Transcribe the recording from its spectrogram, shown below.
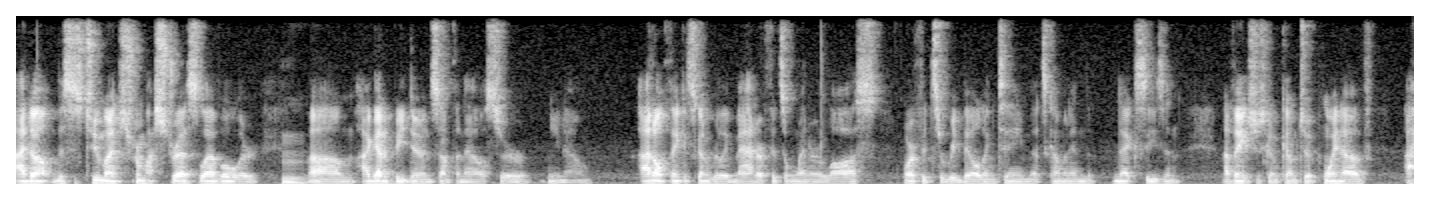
I don't. This is too much for my stress level, or Hmm. um, I got to be doing something else, or you know, I don't think it's going to really matter if it's a win or a loss, or if it's a rebuilding team that's coming in the next season. I think it's just going to come to a point of I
